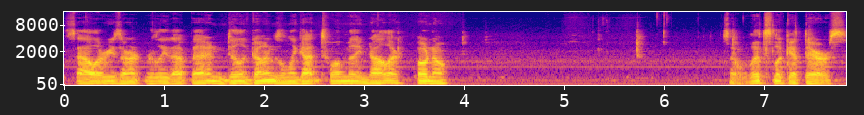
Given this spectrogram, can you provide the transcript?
Salaries aren't really that bad, and Dylan Gunn's only got $12 million. Oh no. So let's look at theirs.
